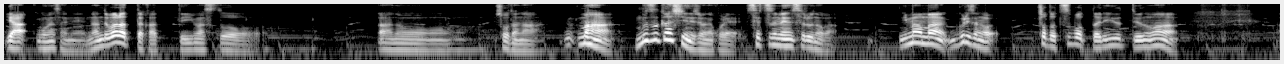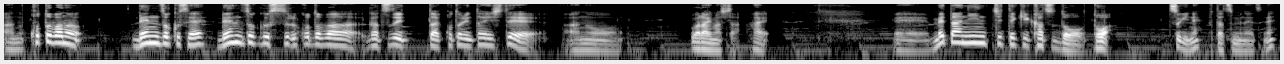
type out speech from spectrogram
いや、ごめんなさいね。なんで笑ったかって言いますと、あのー、そうだな。まあ、難しいんでしょうね、これ。説明するのが。今、まあ、グリさんがちょっとつぼった理由っていうのは、あの、言葉の連続性連続する言葉が続いたことに対して、あの、笑いました。はい。えー、メタ認知的活動とは、次ね、二つ目のやつね。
